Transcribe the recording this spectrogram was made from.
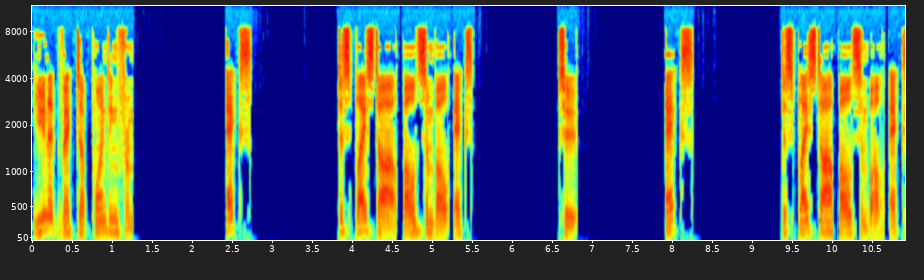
unit vector pointing from x? Display style bold symbol x. To x. Display style bold symbol x.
